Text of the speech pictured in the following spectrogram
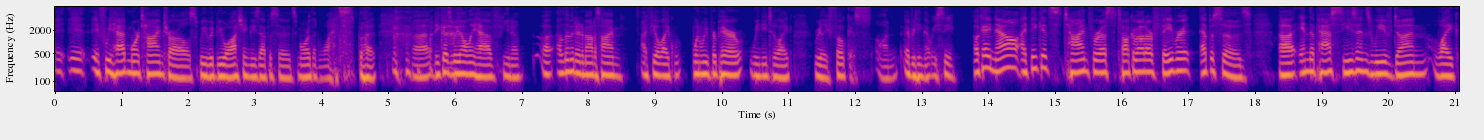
i i if we had more time, Charles, we would be watching these episodes more than once. But uh, because we only have you know a, a limited amount of time i feel like when we prepare we need to like really focus on everything that we see Okay, now I think it's time for us to talk about our favorite episodes. Uh, in the past seasons, we've done like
